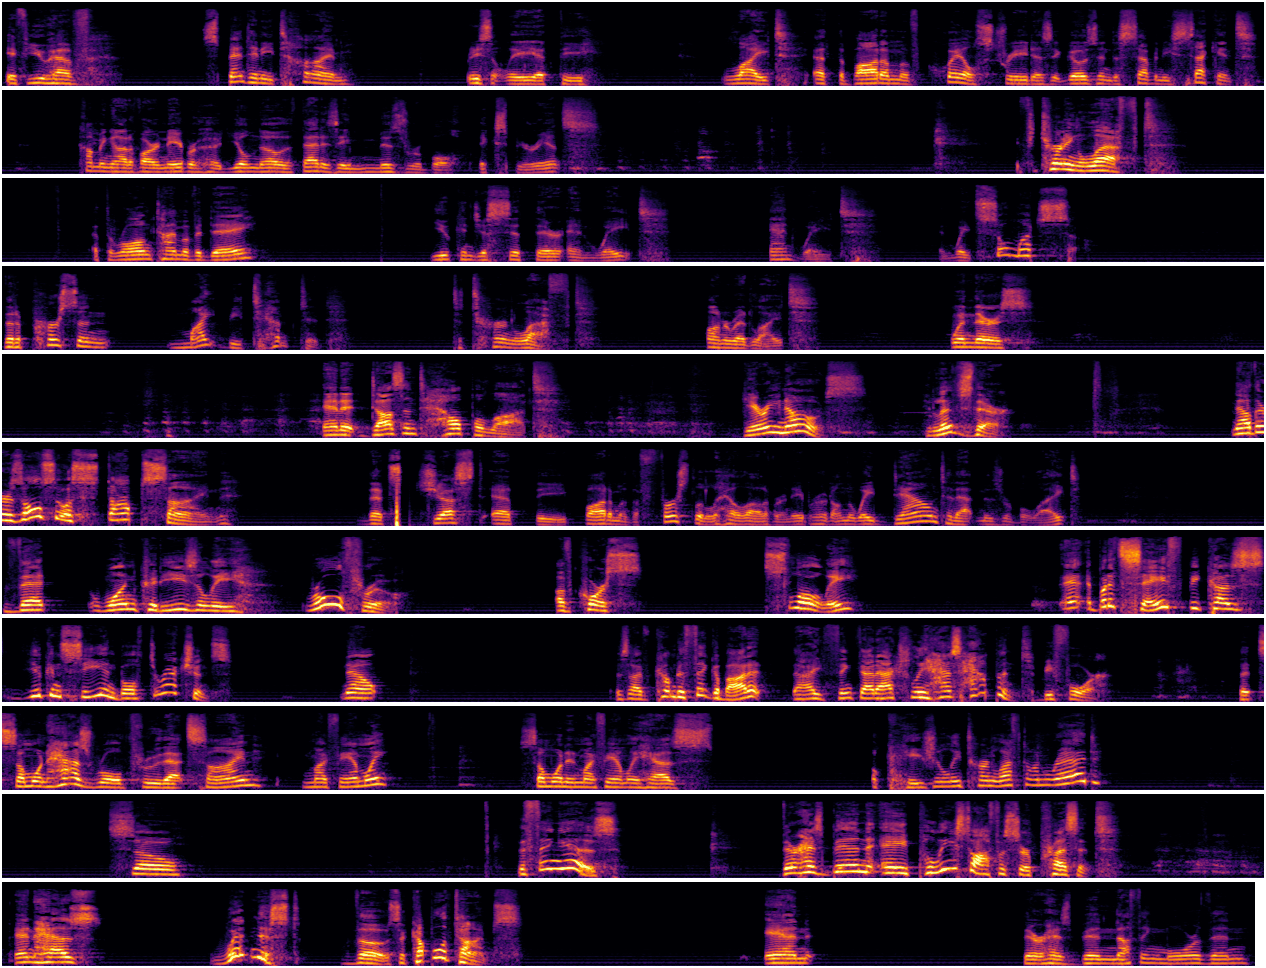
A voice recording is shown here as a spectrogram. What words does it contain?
If you have spent any time recently at the light at the bottom of Quail Street as it goes into 72nd, coming out of our neighborhood, you'll know that that is a miserable experience. If you're turning left at the wrong time of a day, you can just sit there and wait and wait and wait. So much so that a person might be tempted to turn left on a red light when there's. And it doesn't help a lot. Gary knows. He lives there. Now, there is also a stop sign that's just at the bottom of the first little hill out of our neighborhood on the way down to that miserable light that one could easily roll through. Of course, slowly, eh, but it's safe because you can see in both directions. Now, as I've come to think about it, I think that actually has happened before that someone has rolled through that sign in my family. Someone in my family has occasionally turned left on red. So, the thing is, there has been a police officer present and has witnessed those a couple of times. And there has been nothing more than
